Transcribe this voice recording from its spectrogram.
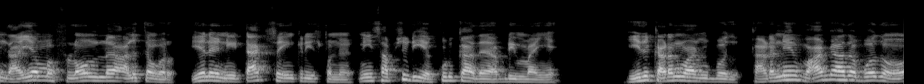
இந்த ஐஎம்எஃப் லோன்ல அழுத்தம் வரும். ஏலே நீ டாக்ஸை இன்க்ரீஸ் பண்ணு. நீ சப்சிடியை கொடுக்காத அப்படிம்பாங்க. இது கடன் வாங்கும் போது. கடனே வாங்காத போதும்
